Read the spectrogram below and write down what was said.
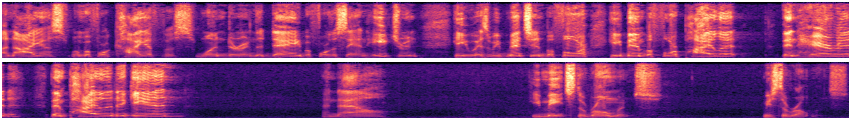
Ananias, one before Caiaphas, one during the day before the Sanhedrin. He, as we mentioned before, he'd been before Pilate, then Herod, then Pilate again. And now he meets the Romans meets the Romans.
